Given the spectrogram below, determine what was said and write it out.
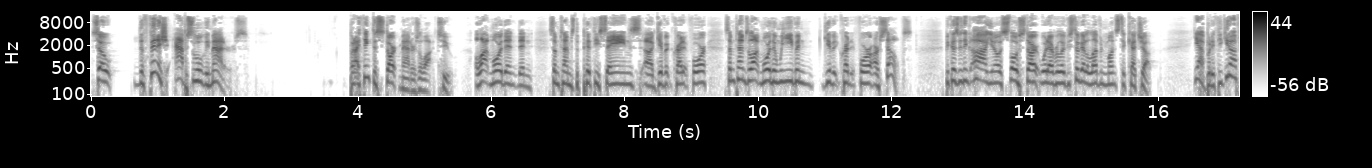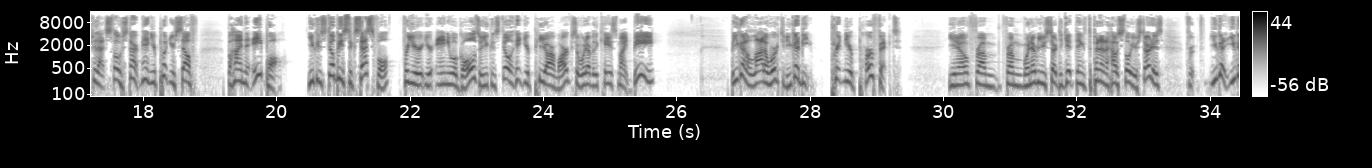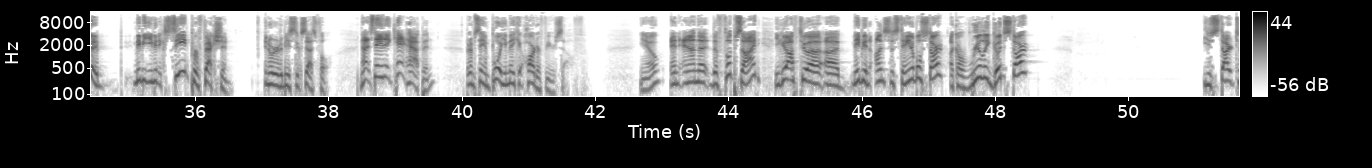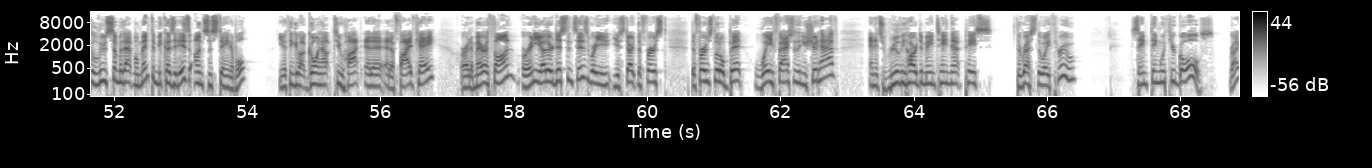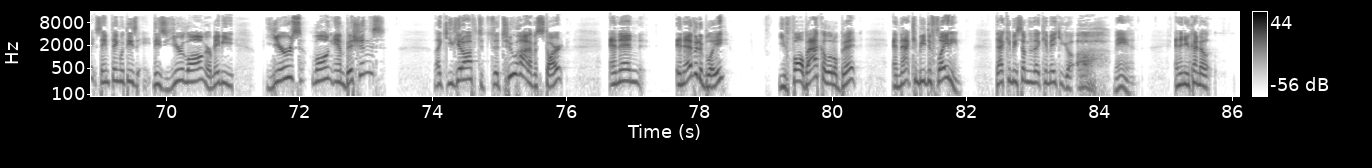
So the finish absolutely matters. But I think the start matters a lot too. A lot more than, than sometimes the pithy sayings uh, give it credit for. Sometimes a lot more than we even give it credit for ourselves because we think, ah, you know, a slow start, whatever. Like we still got 11 months to catch up. Yeah, but if you get off to that slow start, man, you're putting yourself behind the eight ball. You can still be successful for your, your annual goals, or you can still hit your PR marks, or whatever the case might be. But you got a lot of work to do. You got to be pretty near perfect. You know, from from whenever you start to get things, depending on how slow your start is, for, you got you got to maybe even exceed perfection in order to be successful. Not saying it can't happen, but I'm saying, boy, you make it harder for yourself. You know, and and on the the flip side, you get off to a, a maybe an unsustainable start, like a really good start. You start to lose some of that momentum because it is unsustainable. You know, think about going out too hot at a at a 5K or at a marathon or any other distances where you, you start the first the first little bit way faster than you should have, and it's really hard to maintain that pace the rest of the way through. Same thing with your goals, right? Same thing with these these year long or maybe years long ambitions, like you get off to, to too hot of a start, and then inevitably you fall back a little bit, and that can be deflating. That can be something that can make you go, oh man, and then you kind of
